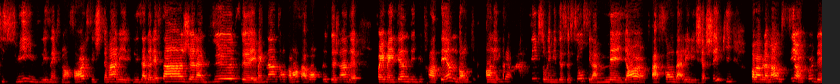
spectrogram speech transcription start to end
qui suivent les influenceurs, c'est justement les, adolescents, jeunes adultes, euh, et maintenant, on commence à avoir plus de gens de fin vingtaine, début trentaine. Donc, en étant actif sur les médias sociaux, c'est la meilleure façon d'aller les chercher. Puis, probablement aussi un peu de,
